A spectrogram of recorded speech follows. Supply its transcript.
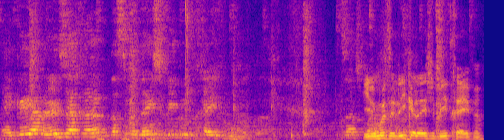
Hey, kun jij aan hun zeggen dat ze me deze beat moeten geven, man? Jullie moeten Rico deze beat geven.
